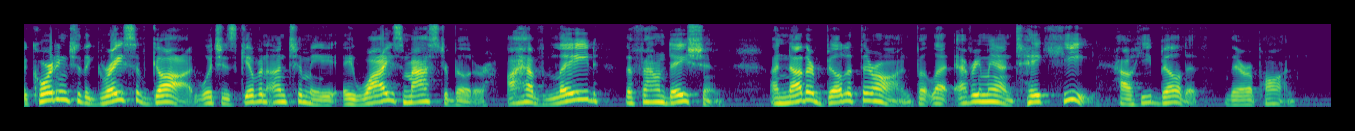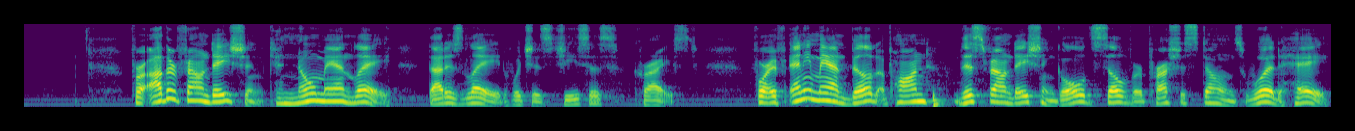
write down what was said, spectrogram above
According to the grace of God, which is given unto me, a wise master builder, I have laid the foundation. Another buildeth thereon, but let every man take heed how he buildeth thereupon. For other foundation can no man lay that is laid, which is Jesus Christ. For if any man build upon this foundation gold, silver, precious stones, wood, hay,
